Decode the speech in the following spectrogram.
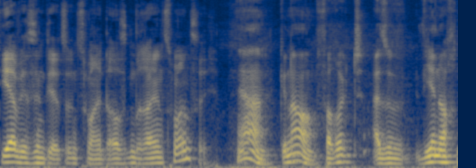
Ja, wir sind jetzt in 2023. Ja, genau, verrückt. Also wir noch,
